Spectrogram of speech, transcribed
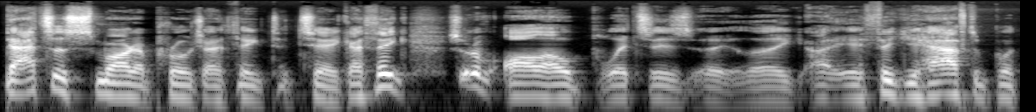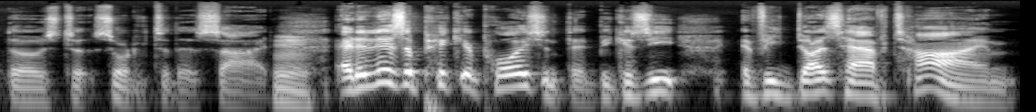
that's a smart approach, I think, to take. I think sort of all out blitzes, uh, like I think you have to put those to sort of to the side, mm. and it is a pick your poison thing because he, if he does have time,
